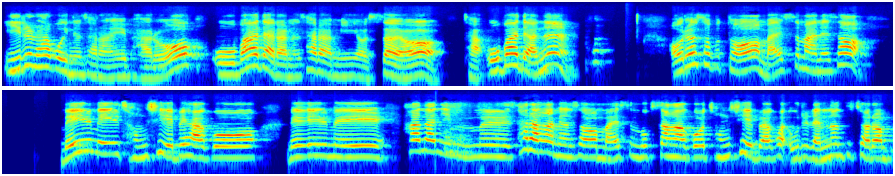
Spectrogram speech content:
일을 하고 있는 사람이 바로 오바다라는 사람이었어요. 자, 오바다는 어려서부터 말씀 안에서 매일매일 정시 예배하고 매일매일 하나님을 사랑하면서 말씀 묵상하고 정시 예배하고 우리 랩런트처럼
